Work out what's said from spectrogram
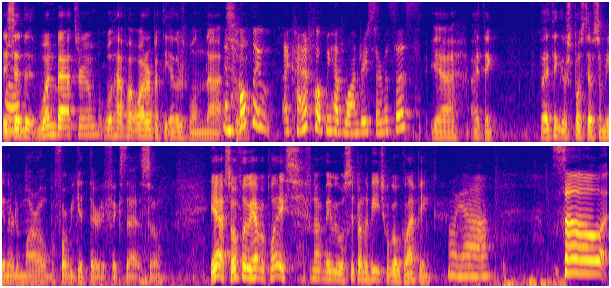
They said that one bathroom will have hot water, but the others will not. And so hopefully, I kind of hope we have laundry services. yeah, I think I think they're supposed to have somebody in there tomorrow before we get there to fix that. So yeah, so hopefully we have a place. If not, maybe we'll sleep on the beach. We'll go glamping. Oh yeah. So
